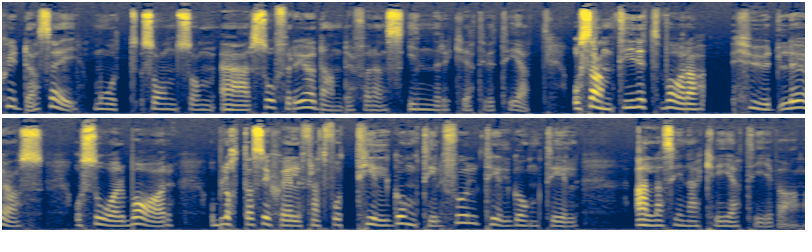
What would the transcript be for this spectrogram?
skydda sig mot sånt som är så förödande för ens inre kreativitet och samtidigt vara hudlös och sårbar och blotta sig själv för att få tillgång till, full tillgång till alla sina kreativa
